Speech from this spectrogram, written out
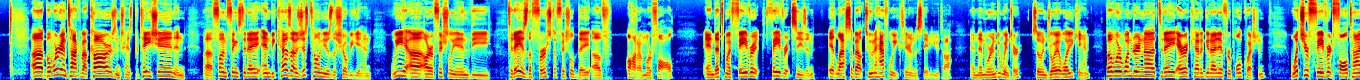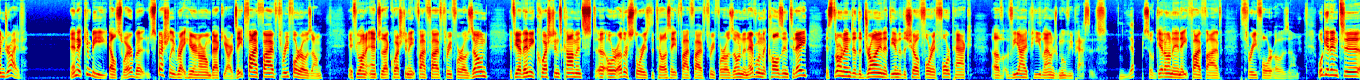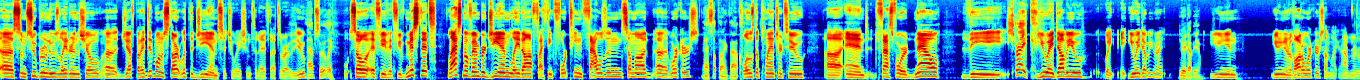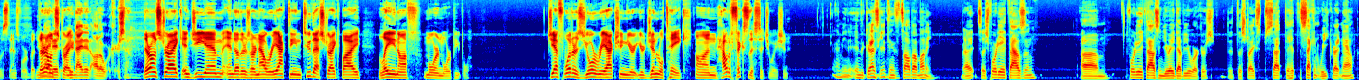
Uh, but we're going to talk about cars and transportation and uh, fun things today. And because I was just telling you as the show began, we uh, are officially in the. Today is the first official day of autumn or fall, and that's my favorite favorite season. It lasts about two and a half weeks here in the state of Utah, and then we're into winter. So enjoy it while you can. But we're wondering uh, today. Eric had a good idea for a poll question. What's your favorite fall time drive? And it can be elsewhere, but especially right here in our own backyards. 855 340 zone. If you want to answer that question, 855 340 zone. If you have any questions, comments, uh, or other stories to tell us, 855 340 zone. And everyone that calls in today is thrown into the drawing at the end of the show for a four pack of VIP lounge movie passes. Yep. So get on in 855 340 zone. We'll get into uh, some Subaru news later in the show, uh, Jeff, but I did want to start with the GM situation today, if that's all right with you. Absolutely. So if you've, if you've missed it, last November, GM laid off, I think, 14,000 some odd uh, workers Yeah, something like that. closed a plant or two. Uh, and fast forward now, the Strike. UAW, wait, UAW, right? UAW. Union Union of Auto Workers, something like that. I don't remember what it stands for, but they're on strike. United Auto Workers. They're on strike, and GM and others are now reacting to that strike by laying off more and more people. Jeff, what is your reaction, your your general take on how to fix this situation? I mean, in the grand scheme of things, it's all about money, right? So there's 48,000, um, 48,000 UAW workers. The, the strike's set to hit the second week right now.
